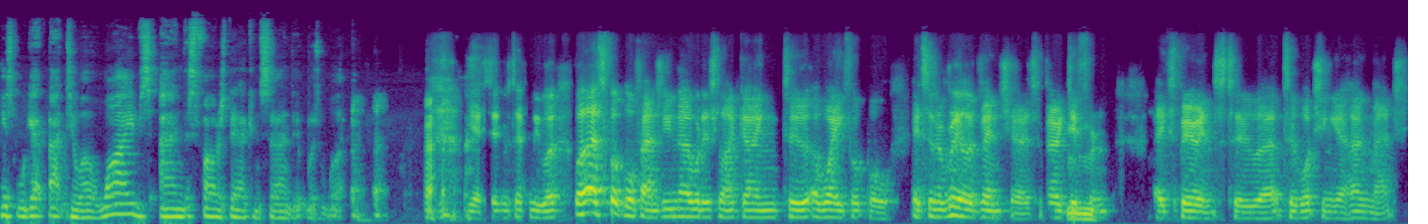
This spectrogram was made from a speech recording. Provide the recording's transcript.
this will get back to our wives, and as far as they're concerned, it was work. yes, it was definitely worth. Well, as football fans, you know what it's like going to away football. It's a real adventure. It's a very mm. different mm. experience to uh, to watching your home match.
